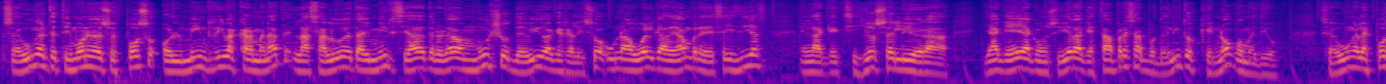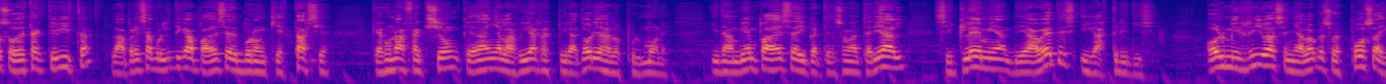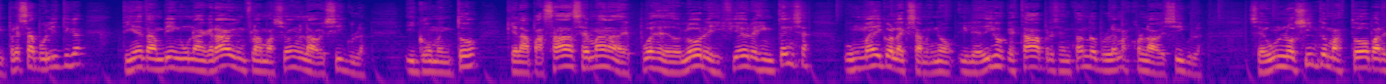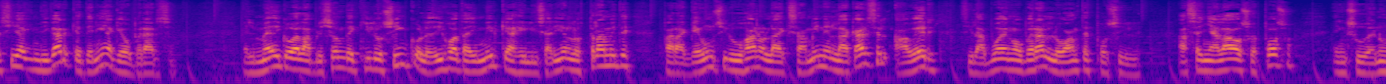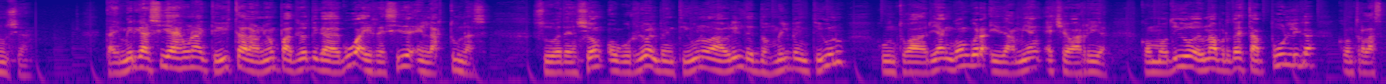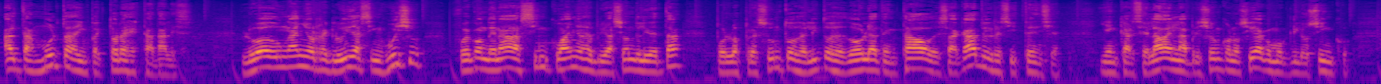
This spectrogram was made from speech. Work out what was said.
Según el testimonio de su esposo Olmín Rivas Carmenate, la salud de Taimir se ha deteriorado mucho debido a que realizó una huelga de hambre de seis días en la que exigió ser liberada, ya que ella considera que está presa por delitos que no cometió. Según el esposo de esta activista, la presa política padece de bronquiestasia, que es una afección que daña las vías respiratorias de los pulmones, y también padece de hipertensión arterial, ciclemia, diabetes y gastritis. Olmi Rivas señaló que su esposa y presa política tiene también una grave inflamación en la vesícula y comentó que la pasada semana, después de dolores y fiebres intensas, un médico la examinó y le dijo que estaba presentando problemas con la vesícula. Según los síntomas, todo parecía indicar que tenía que operarse. El médico de la prisión de Kilo 5 le dijo a Taimir que agilizarían los trámites para que un cirujano la examine en la cárcel a ver si la pueden operar lo antes posible. Ha señalado su esposo en su denuncia. Taimir García es una activista de la Unión Patriótica de Cuba y reside en Las Tunas. Su detención ocurrió el 21 de abril de 2021 junto a Adrián Góngora y Damián Echevarría, con motivo de una protesta pública contra las altas multas de inspectores estatales. Luego de un año recluida sin juicio, fue condenada a cinco años de privación de libertad por los presuntos delitos de doble atentado, desacato y resistencia, y encarcelada en la prisión conocida como Kilo 5,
